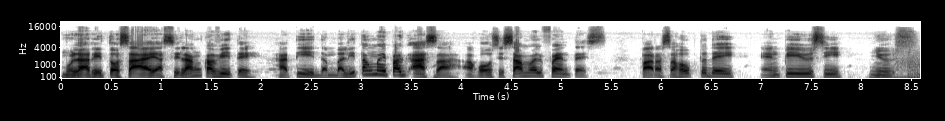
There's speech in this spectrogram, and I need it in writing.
Mula rito sa Ayas Silang Cavite, hatid ang balitang may pag-asa. Ako si Samuel Fuentes para sa Hope Today NPUC News.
